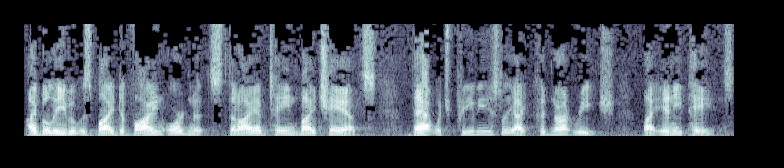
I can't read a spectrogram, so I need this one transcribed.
I believe it was by divine ordinance that I obtained by chance that which previously I could not reach by any pains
